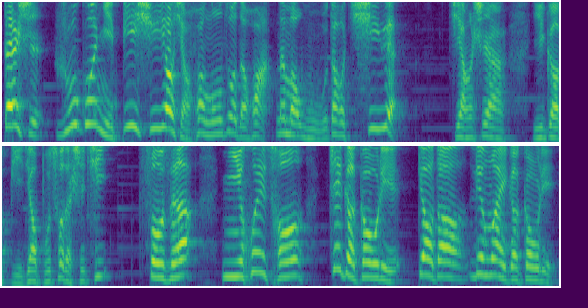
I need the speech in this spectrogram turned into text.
但是如果你必须要想换工作的话，那么五到七月将是一个比较不错的时期，否则你会从。”这个沟里掉到另外一个沟里。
